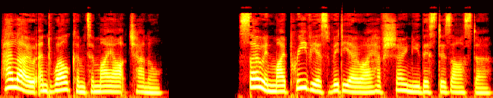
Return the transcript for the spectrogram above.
Hello and welcome to my art channel. So in my previous video I have shown you this disaster.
